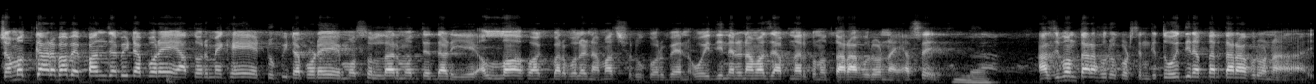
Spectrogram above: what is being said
চমৎকার ভাবে পাঞ্জাবিটা পরে আতর মেখে টুপিটা পরে মুসল্লার মধ্যে দাঁড়িয়ে আল্লাহ আকবার বলে নামাজ শুরু করবেন। ওই দিনের নামাজে আপনার কোনো তাড়াহুড়ো নাই আছে? আজীবন তাড়াহুড়ো করছেন কিন্তু ওই দিন আপনার তাড়াহুড়ো নাই।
